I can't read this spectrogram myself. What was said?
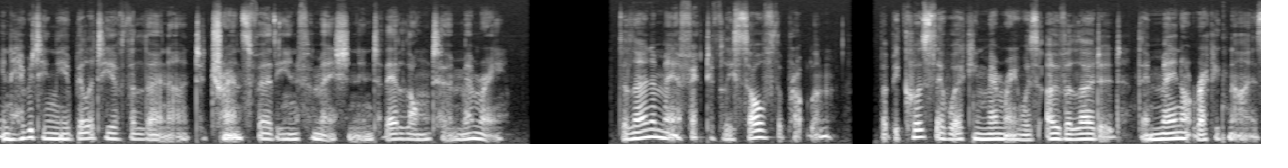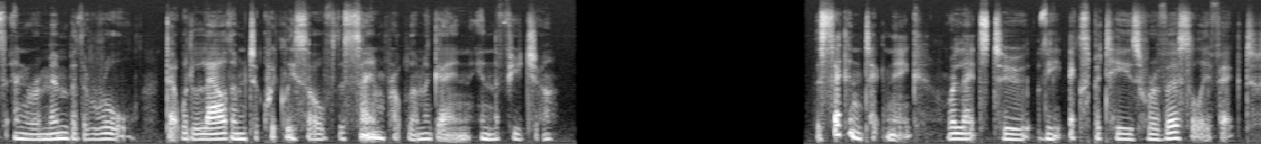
inhibiting the ability of the learner to transfer the information into their long term memory. The learner may effectively solve the problem, but because their working memory was overloaded, they may not recognize and remember the rule that would allow them to quickly solve the same problem again in the future. The second technique relates to the expertise reversal effect.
